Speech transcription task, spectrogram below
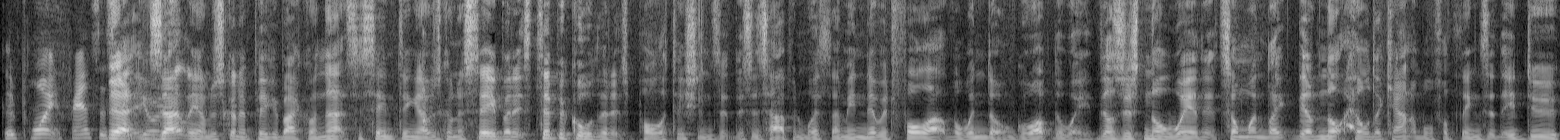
Good point, Francis. Yeah, exactly. I'm just going to piggyback on that. It's the same thing I was going to say, but it's typical that it's politicians that this has happened with. I mean, they would fall out of a window and go up the way. There's just no way that someone like they're not held accountable for things that they do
